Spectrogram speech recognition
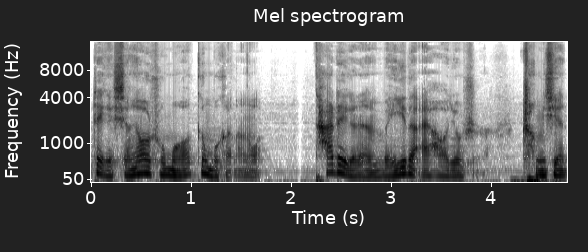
这个降妖除魔更不可能了。他这个人唯一的爱好就是成仙。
